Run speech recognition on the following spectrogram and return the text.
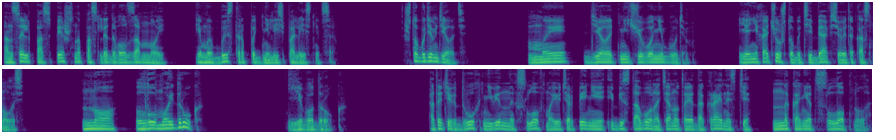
Ансель поспешно последовал за мной, и мы быстро поднялись по лестнице. «Что будем делать?» «Мы делать ничего не будем. Я не хочу, чтобы тебя все это коснулось. Но Лу мой друг». Его друг. От этих двух невинных слов мое терпение и без того натянутое до крайности наконец лопнуло.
